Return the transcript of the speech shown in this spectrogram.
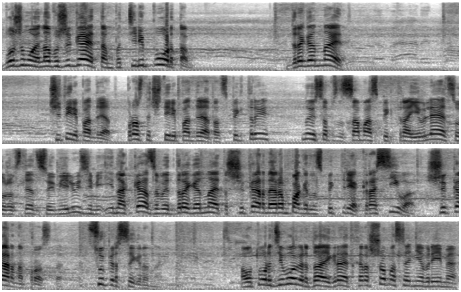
Боже мой, она выжигает там под телепортом. Драгон Найт 4 подряд. Просто 4 подряд от спектры. Ну и, собственно, сама спектра является уже вслед за своими иллюзиями и наказывает Драгон Найта. Шикарная рампага на спектре. Красиво. Шикарно просто. Супер сыграно. А вот War Devourer, да, играет хорошо последнее время.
